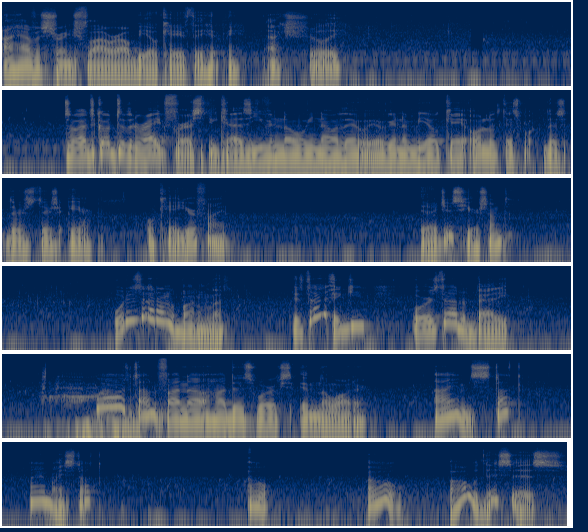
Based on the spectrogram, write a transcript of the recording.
I have a strange flower. I'll be okay if they hit me, actually. So let's go to the right first, because even though we know that we are going to be okay... Oh, look, there's, there's, there's, there's air. Okay, you're fine. Did I just hear something? What is that on the bottom left? Is that Iggy? Or is that a baddie? Well, it's time to find out how this works in the water. I am stuck. Why am I stuck? Oh. Oh. Oh, this is...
